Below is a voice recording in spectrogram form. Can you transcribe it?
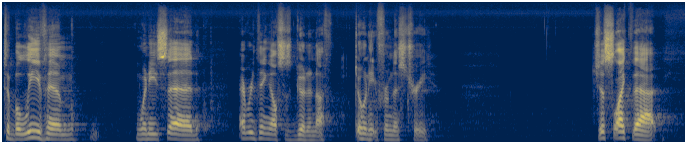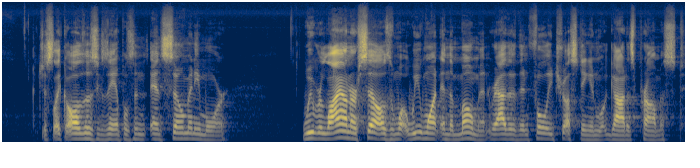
to believe him when he said, Everything else is good enough. Don't eat from this tree. Just like that, just like all those examples and, and so many more, we rely on ourselves and what we want in the moment rather than fully trusting in what God has promised.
